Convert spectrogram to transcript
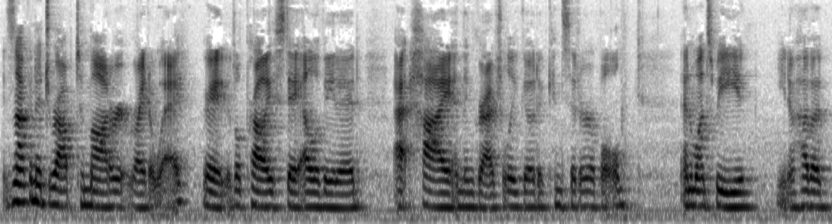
It's not going to drop to moderate right away, right? It'll probably stay elevated at high and then gradually go to considerable. And once we, you know, have a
